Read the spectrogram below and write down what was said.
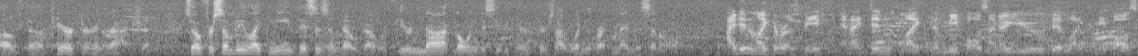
of the character interaction. So for somebody like me, this is a no-go. If you're not going to see the characters, I wouldn't recommend this at all. I didn't like the roast beef, and I didn't like the meatballs. I know you did like the meatballs,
